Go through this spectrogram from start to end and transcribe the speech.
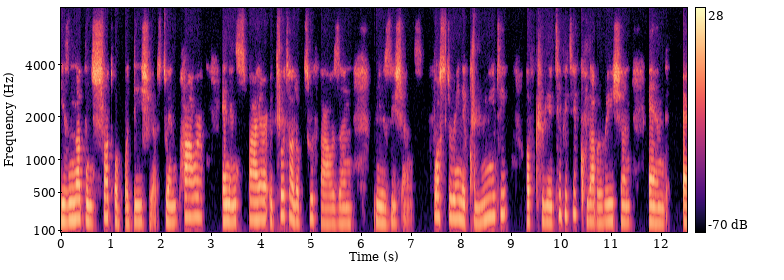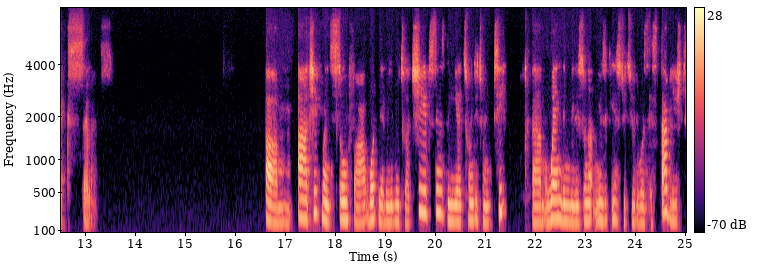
is nothing short of audacious to empower and inspire a total of 2,000 musicians fostering a community of creativity, collaboration, and excellence. um, our achievements so far, what we have been able to achieve since the year 2020, um, when the Millisonant Music Institute was established,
